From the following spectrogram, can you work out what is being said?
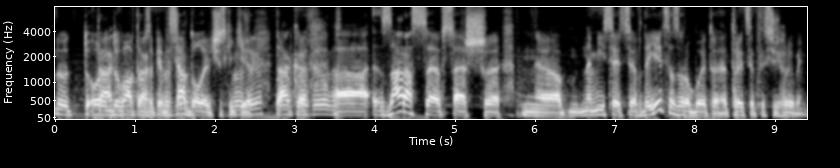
ну, т- орендував там так, за 50 прожив. доларів чи скільки. Прожив, так прожили на а, зараз е, все ж е, е, на місяць вдається заробити 30 тисяч гривень,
